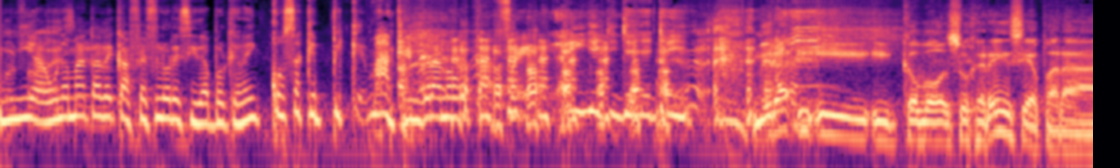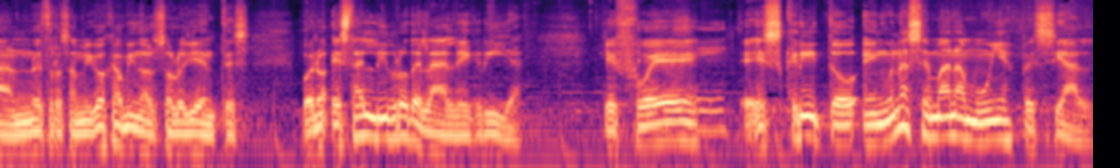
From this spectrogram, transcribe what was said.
ni a una mata de café florecida, porque no hay cosa que pique más que un grano de café. Ay, ay, ay, ay, ay. Mira, y, y- y como sugerencia para nuestros amigos Camino al Sol oyentes, bueno, está el libro de la alegría, que fue escrito en una semana muy especial.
